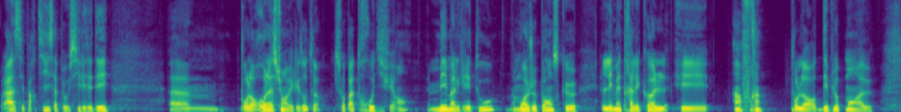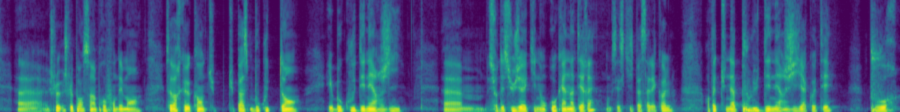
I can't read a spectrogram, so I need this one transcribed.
voilà, c'est parti. Ça peut aussi les aider euh, pour leur relation avec les autres, qu'ils ne soient pas trop différents. Mais malgré tout, moi je pense que les mettre à l'école est un frein pour leur développement à eux. Euh, je, le pense hein, profondément. Hein. Savoir que quand tu, passes beaucoup de temps et beaucoup d'énergie euh, sur des sujets qui n'ont aucun intérêt, donc c'est ce qui se passe à l'école, en fait, tu n'as plus d'énergie à côté pour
